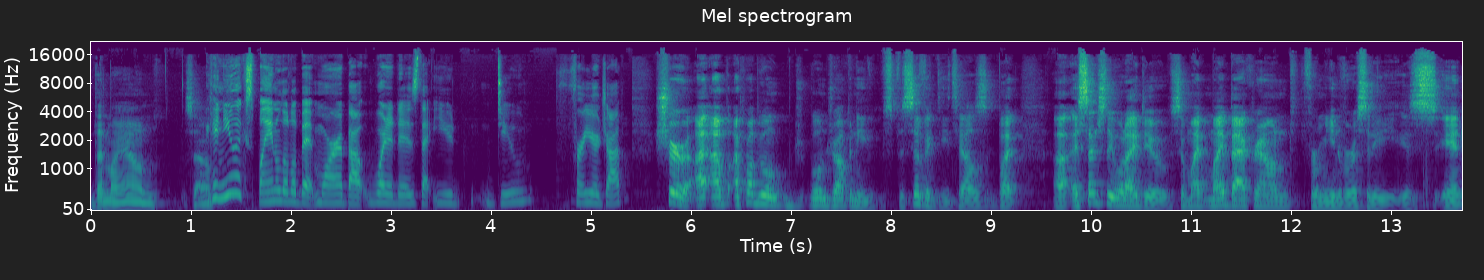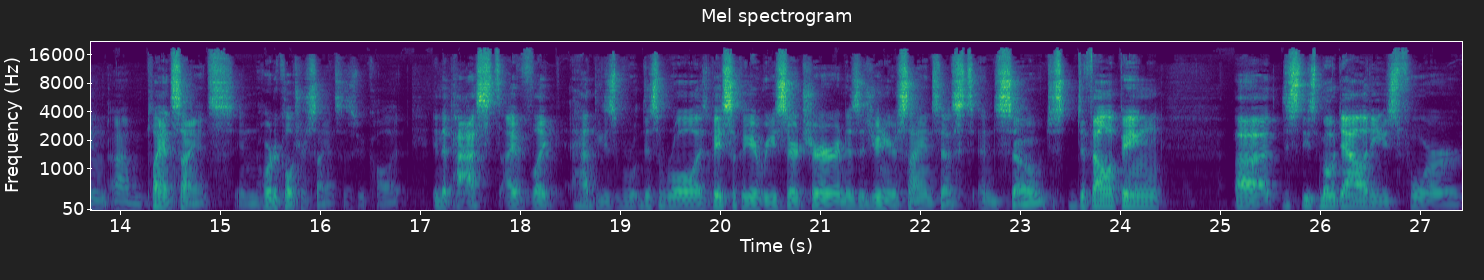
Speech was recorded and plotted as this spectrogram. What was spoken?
than my own. So Can you explain a little bit more about what it is that you do for your job? Sure, I, I, I probably won't won't drop any specific details, but uh, essentially what I do. So my, my background from university is in um, plant science, in horticulture science, as we call it. In the past, I've like had these this role as basically a researcher and as a junior scientist, and so just developing uh, just these modalities for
